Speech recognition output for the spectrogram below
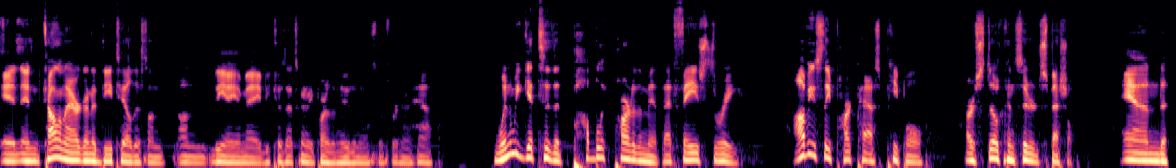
and and Colin and I are going to detail this on on the AMA because that's going to be part of the news announcements we're going to have. When we get to the public part of the mint, that phase three, obviously Park Pass people are still considered special, and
